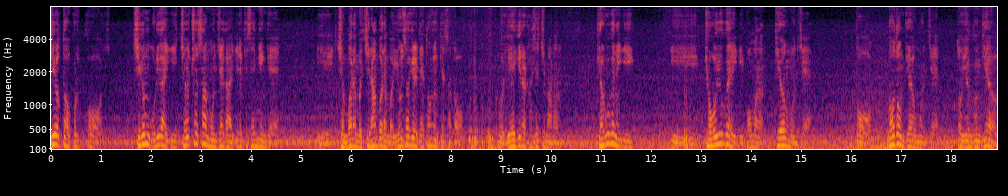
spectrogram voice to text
지역도 그렇고 지금 우리가 이 저출산 문제가 이렇게 생긴 게 이 전번에 뭐 지난번에 뭐 윤석열 대통령께서도 뭐 얘기를 하셨지만은 결국에는 이, 이 교육의 이 보면은 개혁 문제 또 노동 개혁 문제 또 연금 개혁.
